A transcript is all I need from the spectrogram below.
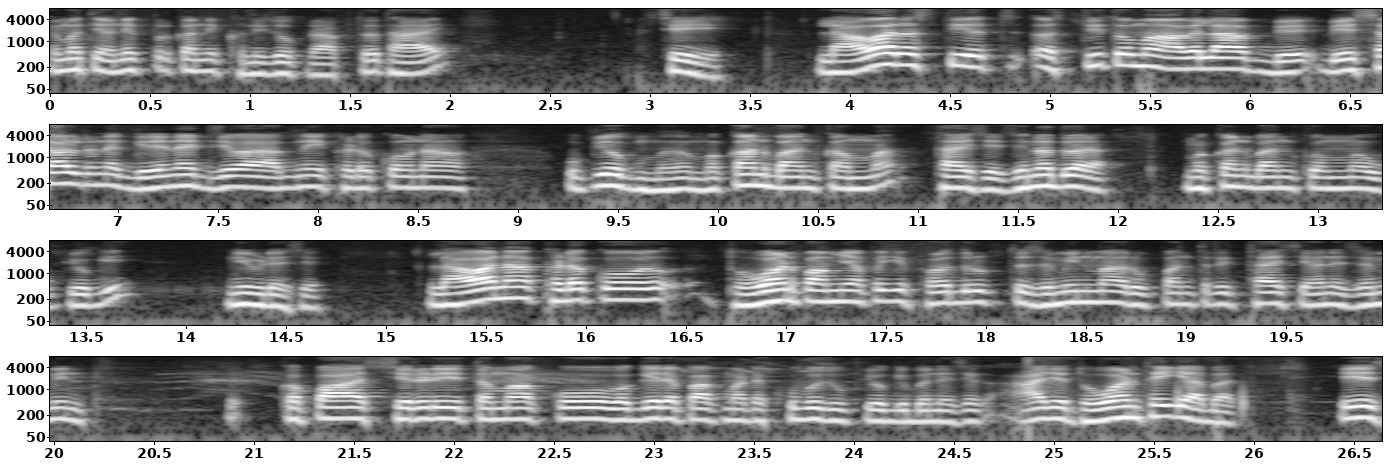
એમાંથી અનેક પ્રકારની ખનિજો પ્રાપ્ત થાય છે. લાવા રસ્તી અસ્તિત્વમાં આવેલા બેસાલ્ટ અને ગ્રેનાઇટ જેવા આગ્નેય ખડકોના ઉપયોગ મકાન બાંધકામમાં થાય છે, જેના દ્વારા મકાન બાંધકામમાં ઉપયોગી નીવડે છે. લાવાના ખડકો ધોવાણ પામ્યા પછી ફળદ્રુપ જમીનમાં રૂપાંતરિત થાય છે અને જમીન કપાસ, શેરડી, તમાકુ વગેરે પાક માટે ખૂબ જ ઉપયોગી બને છે. આ જે ધોવાણ થઈ ગયા બાદ એ જ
